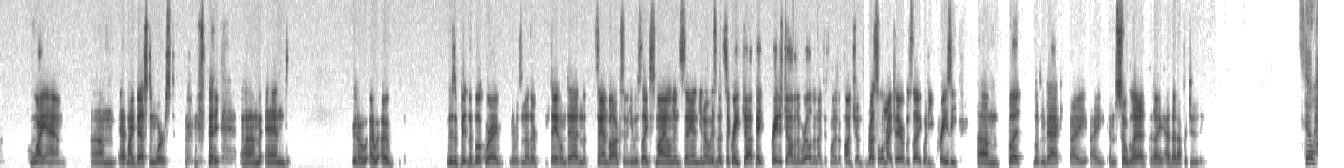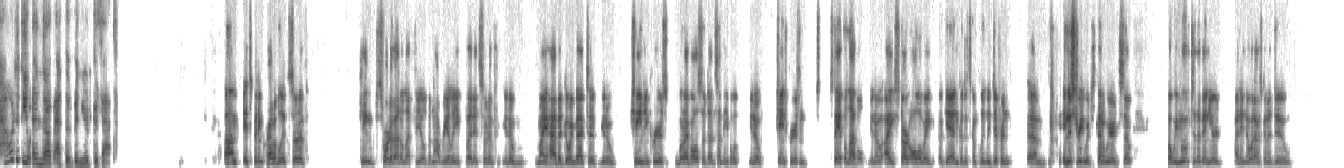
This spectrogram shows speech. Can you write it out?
who I am um, at my best and worst. um, and you know, I, I, there's a bit in the book where I there was another stay-at-home dad in the sandbox, and he was like smiling and saying, you know, isn't it a great job, greatest job in the world? And I just wanted to punch him, wrestle him right there. It was like, what are you crazy? Um, but looking back, I I am so glad that I had that opportunity. So, how did you end up at the Vineyard Gazette? Um, it's been incredible. It's sort of came sort of out of left field, but not really. But it's sort of you know my habit going back to you know changing careers. What I've also done. Some people you know change careers and stay at the level. You know, I start all the way again because it's completely different um, industry, which is kind of weird. So, but we moved to the vineyard. I didn't know what I was going to do.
